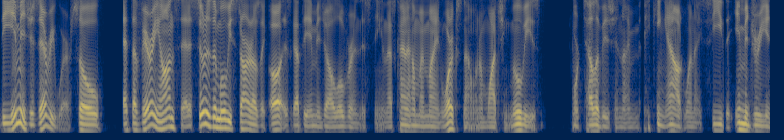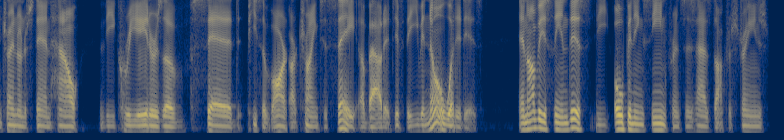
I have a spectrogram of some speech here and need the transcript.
the image is everywhere. So at the very onset, as soon as the movie started, I was like, oh, it's got the image all over in this thing. And that's kind of how my mind works now when I'm watching movies or television. I'm picking out when I see the imagery and trying to understand how the creators of said piece of art are trying to say about it, if they even know what it is. And obviously, in this, the opening scene, for instance, has Doctor Strange,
